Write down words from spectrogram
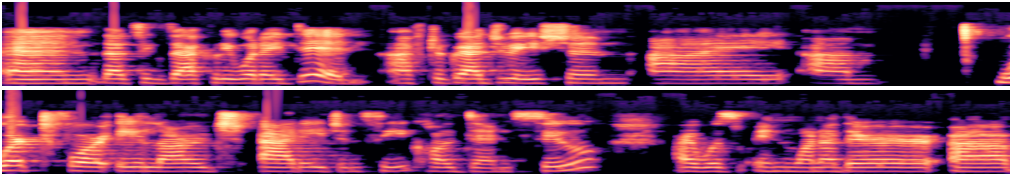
And that's exactly what I did. After graduation, I um, worked for a large ad agency called Dentsu. I was in one of their uh,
